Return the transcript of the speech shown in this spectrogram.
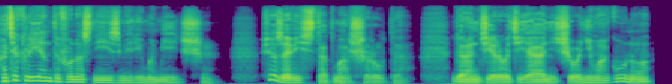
«Хотя клиентов у нас неизмеримо меньше. Все зависит от маршрута. Гарантировать я ничего не могу, но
